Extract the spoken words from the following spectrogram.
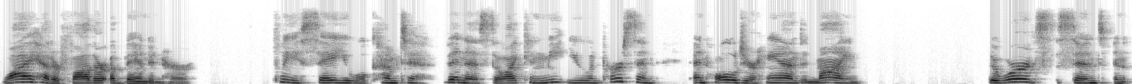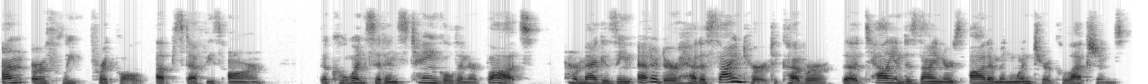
Why had her father abandoned her? Please say you will come to Venice so I can meet you in person and hold your hand in mine. The words sent an unearthly prickle up Steffi's arm. The coincidence tangled in her thoughts. Her magazine editor had assigned her to cover the Italian designer's autumn and winter collections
